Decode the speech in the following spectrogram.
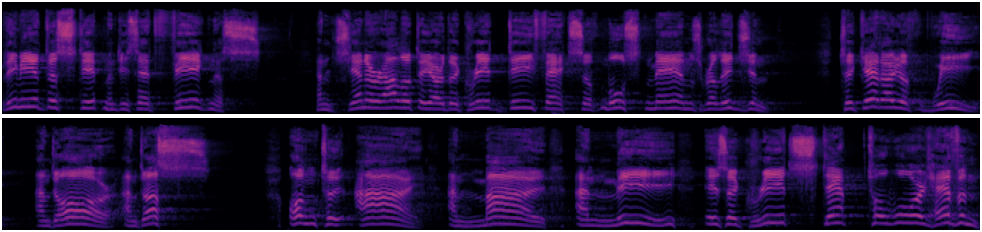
But he made this statement. He said, Vagueness, and generality are the great defects of most men's religion. To get out of we and our and us unto I and my and me is a great step toward heaven.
